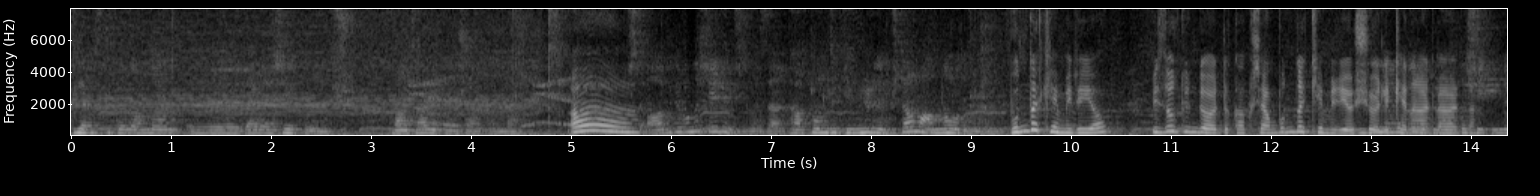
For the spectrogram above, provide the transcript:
plastik olanlar e, derler şey yapıyormuş. Mantar yapıyormuş arkamdan. Aa, İşte abi de bana şey demişti mesela tahta olunca kemirir demişti ama anlamadım yani. bunu da kemiriyor. Biz o gün gördük akşam. Bunu da kemiriyor şöyle Bizim kenarlarda. Tahta şeklinde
